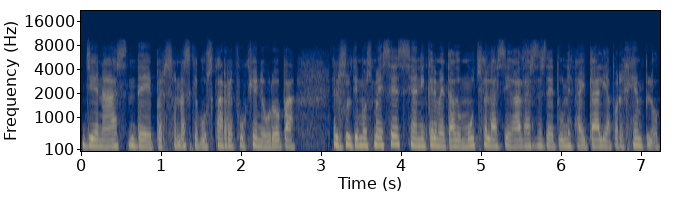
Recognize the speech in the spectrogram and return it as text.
llenas de personas que buscan refugio en Europa. En los últimos meses se han incrementado mucho las llegadas desde Túnez a Italia, por ejemplo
